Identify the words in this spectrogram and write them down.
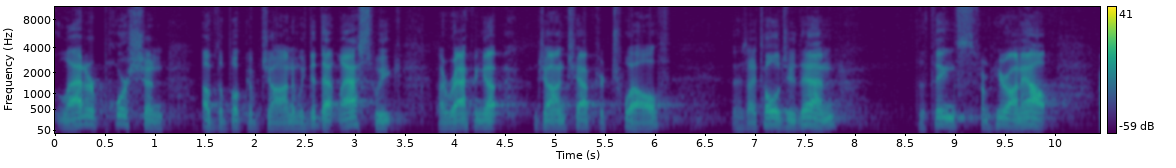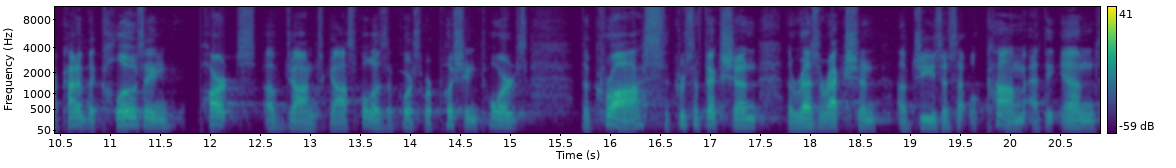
latter portion of the book of John. And we did that last week by wrapping up John chapter 12. As I told you then, the things from here on out are kind of the closing parts of John's gospel, as of course we're pushing towards the cross, the crucifixion, the resurrection of Jesus that will come at the end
